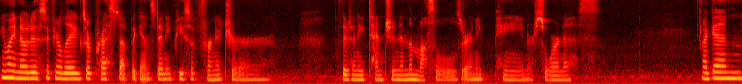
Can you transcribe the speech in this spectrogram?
You might notice if your legs are pressed up against any piece of furniture, there's any tension in the muscles or any pain or soreness. Again,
